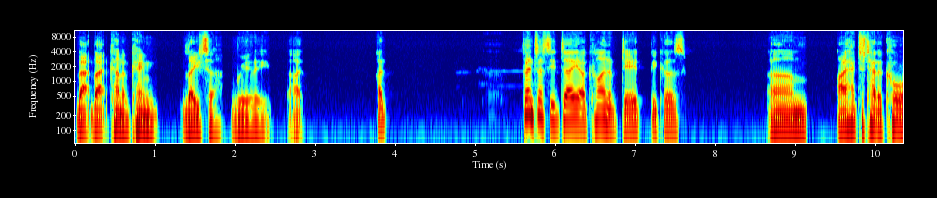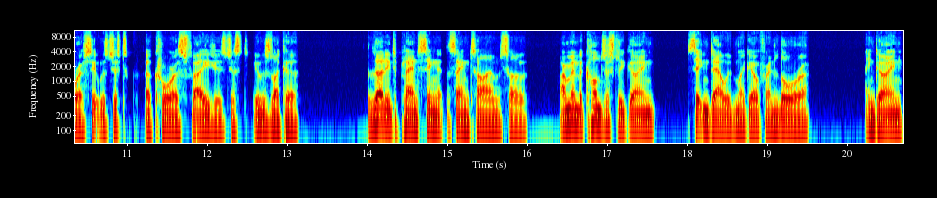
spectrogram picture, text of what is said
that that kind of came later. Really, I, I, Fantastic Day, I kind of did because um, I had just had a chorus. It was just a chorus for ages. Just it was like a learning to play and sing at the same time. So I remember consciously going, sitting down with my girlfriend Laura, and going,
